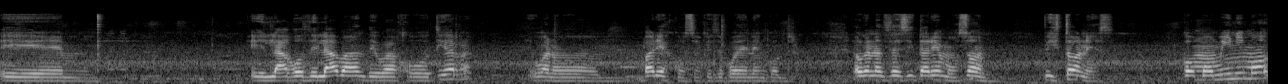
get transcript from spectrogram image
em, lagos de lava debajo tierra, y bueno, varias cosas que se pueden encontrar. Lo que necesitaremos son pistones, como mínimo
